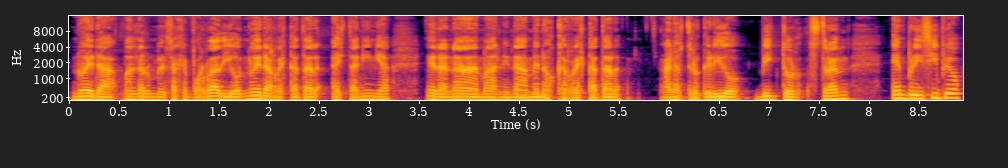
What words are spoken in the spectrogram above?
No era mandar un mensaje por radio, no era rescatar a esta niña, era nada más ni nada menos que rescatar a nuestro querido Víctor Strand. En principio,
